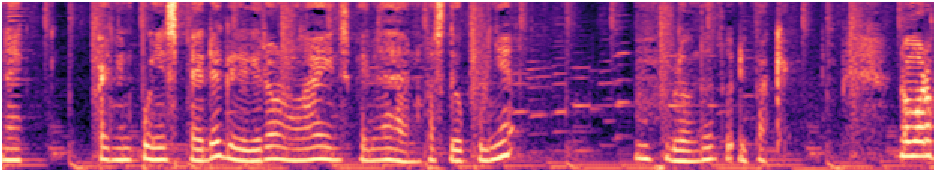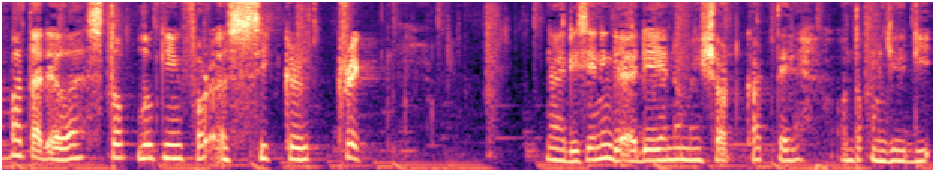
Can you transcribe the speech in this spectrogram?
naik pengen punya sepeda gara-gara orang lain sepedahan pas udah punya hmm, belum tentu dipakai. Nomor 4 adalah stop looking for a secret trick. Nah di sini nggak ada yang namanya shortcut ya untuk menjadi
